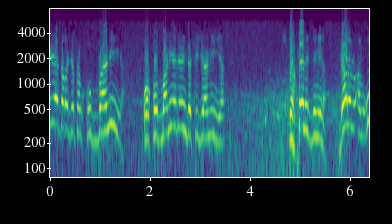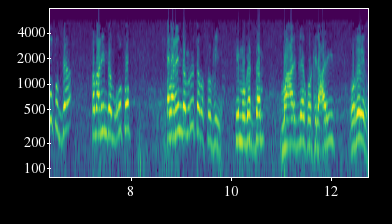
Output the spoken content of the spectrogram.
هي درجة القضبانية والقضبانية دي عند التجانية تختلف من هنا. قالوا الغطب ده طبعا عندهم غطب طبعا عندهم رتب الصوفية في مقدم ما عارف ليك وكيل عريس وغيره.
